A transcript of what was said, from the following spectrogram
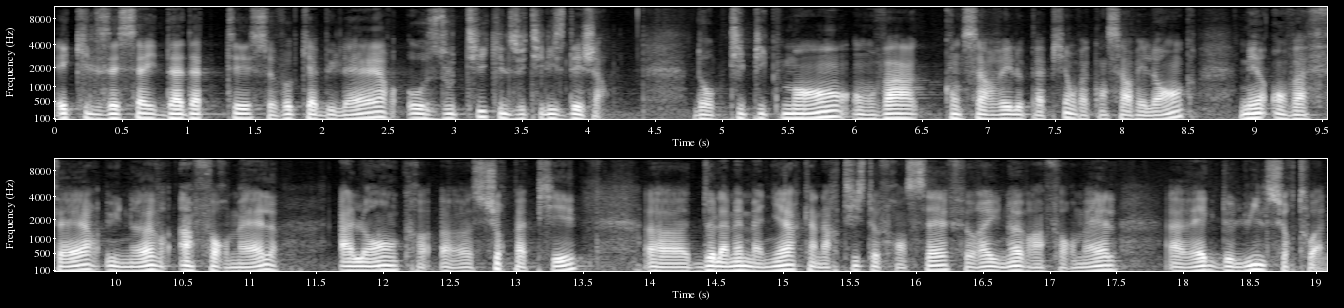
et qu'ils essayent d'adapter ce vocabulaire aux outils qu'ils utilisent déjà. Donc typiquement, on va conserver le papier, on va conserver l'encre, mais on va faire une œuvre informelle à l'encre euh, sur papier euh, de la même manière qu'un artiste français ferait une œuvre informelle avec de l'huile sur toile.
